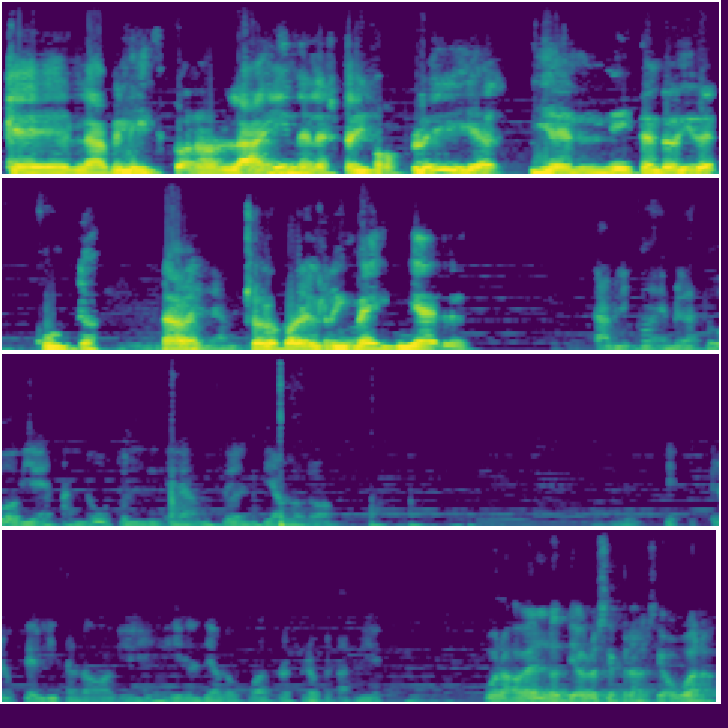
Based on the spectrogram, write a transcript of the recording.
que la BlizzCon Online, el State of Play y el, y el Nintendo Direct juntos, ¿sabes? Solo por el remake y el... La BlizzCon en verdad estuvo bien. A mí me gustó el, el anuncio del Diablo 2. Creo que Blizzard lo haga bien y el Diablo 4 espero que también. Bueno, a ver, los diablos siempre han sido buenos.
